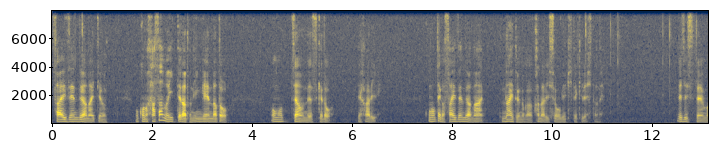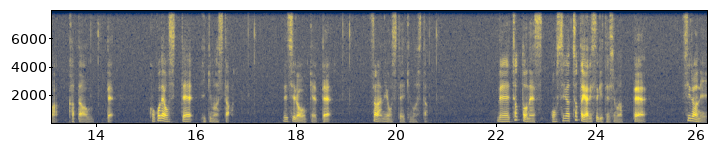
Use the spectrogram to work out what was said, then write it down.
最善ではないっていうのこの挟む一手だと人間だと思っちゃうんですけどやはりこの手が最善ではないないというのがかなり衝撃的でしたね。で実戦は肩を打ってここで押していきました。で白を受けてさらに押していきました。でちょっとね押しがちょっとやりすぎてしまって白に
